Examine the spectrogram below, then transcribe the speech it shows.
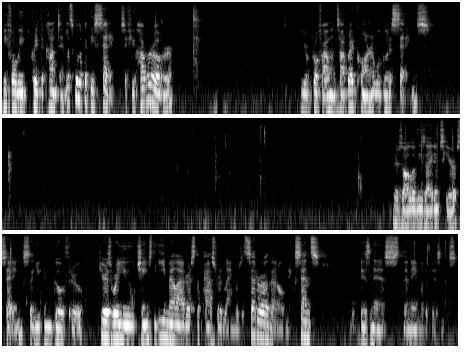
before we create the content, let's go look at these settings. If you hover over your profile in the top right corner, we'll go to settings. There's all of these items here of settings that you can go through. Here's where you change the email address, the password, language, etc. That all makes sense. The business, the name of the business.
